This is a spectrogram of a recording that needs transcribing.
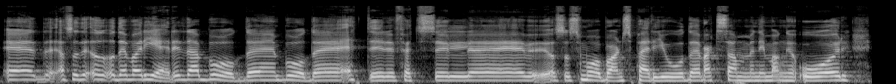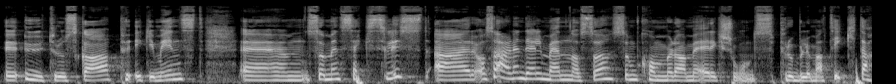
eh, det- altså det, Og det varierer. Det er både, både etter fødsel, eh, altså småbarnsperiode, vært sammen i mange år, eh, utroskap, ikke minst. Eh, Så men sexlyst er Og så er det en del menn også som kommer da med ereksjonsproblematikk. da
